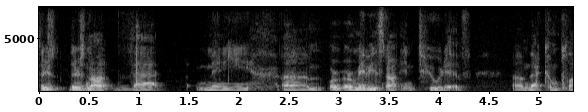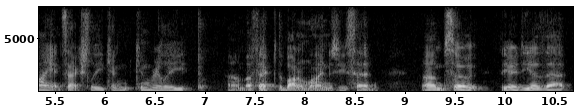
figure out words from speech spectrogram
There's there's not that many, um, or, or maybe it's not intuitive. Um, that compliance actually can can really um, affect the bottom line, as you said. Um, so the idea that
